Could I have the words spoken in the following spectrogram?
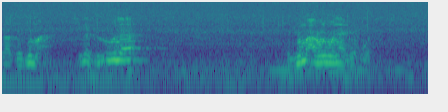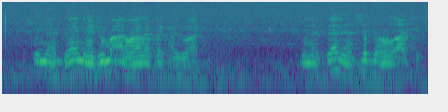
صلاة الجمعة. السنة الأولى الجمعة والمنافقون. السنة الثانية الجمعة وهذا فتح الواجب. السنة الثالثة السبح والغاشية.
